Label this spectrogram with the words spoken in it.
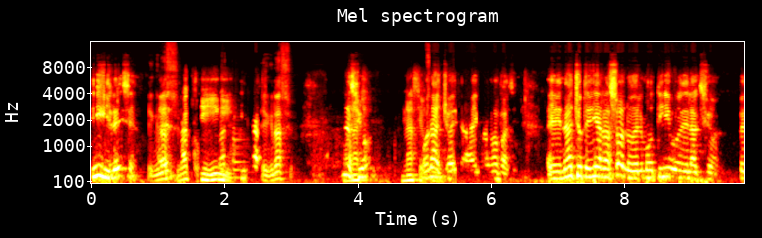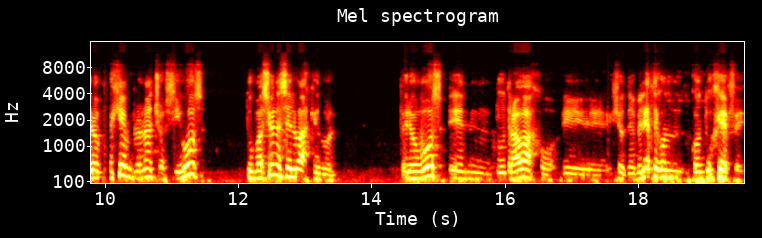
Iggy, le dicen. Ignacio, Nacho. Sí, Iggy, Ignacio. Ignacio, Ignacio, o sí. Nacho, ahí está, ahí está más fácil. Eh, Nacho tenía razón, lo del motivo y de la acción. Pero, por ejemplo, Nacho, si vos, tu pasión es el básquetbol, pero vos en tu trabajo, eh, yo, te peleaste con, con tu jefe,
